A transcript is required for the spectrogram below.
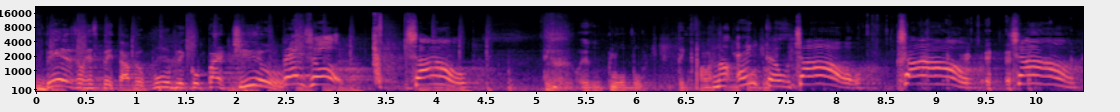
Um beijo, respeitável público. Partiu! Beijo! Tchau! Tem, é, Globo, tem que falar com é então, tchau! Tchau! Tchau!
